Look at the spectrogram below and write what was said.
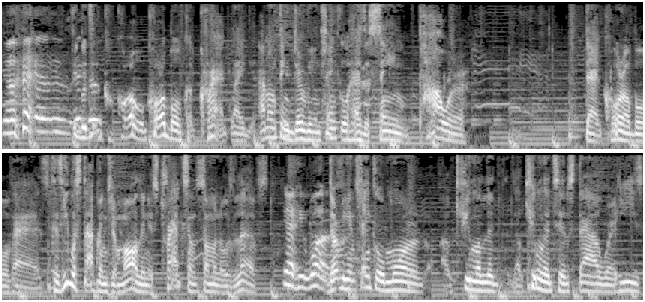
You know, it- it- but it- Korobov could crack. Like, I don't think Derevyanchenko has the same power that Korobov has, because he was stopping Jamal in his tracks on some of those lefts. yeah, he was. Derevyanchenko more a cumulative, a cumulative style where he's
